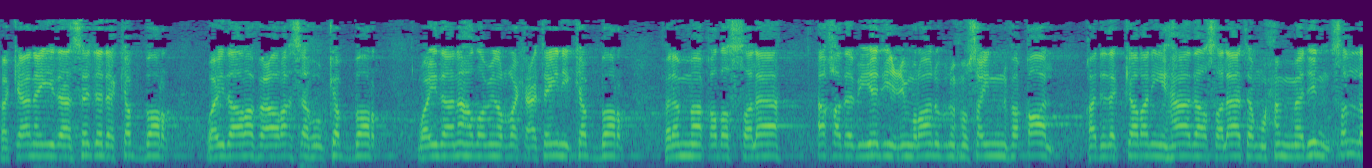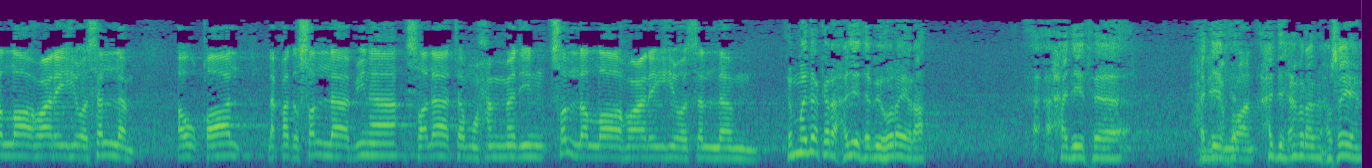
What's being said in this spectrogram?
فكان إذا سجد كبر وإذا رفع رأسه كبر وإذا نهض من الركعتين كبر فلما قضى الصلاة أخذ بيدي عمران بن حسين فقال قد ذكرني هذا صلاة محمد صلى الله عليه وسلم أو قال لقد صلى بنا صلاة محمد صلى الله عليه وسلم. ثم ذكر حديث أبي هريرة حديث حديث عمران. حديث عمران بن حسين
